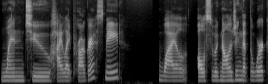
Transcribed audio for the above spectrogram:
when to highlight progress made while also acknowledging that the work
